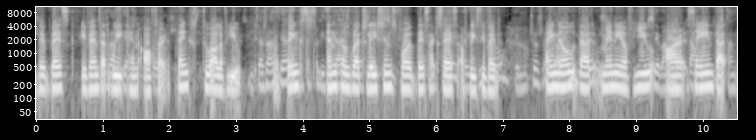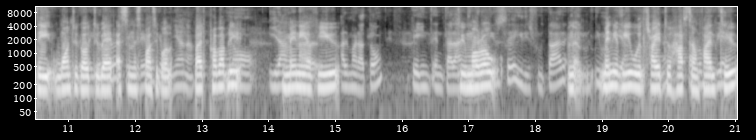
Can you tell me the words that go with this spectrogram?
the best event that we can offer. Thanks to all of you. Thanks and congratulations for the success of this event. I know that many of you are saying that they want to go to bed as soon as possible, but probably many of you tomorrow, many of you will try to have some fun too,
